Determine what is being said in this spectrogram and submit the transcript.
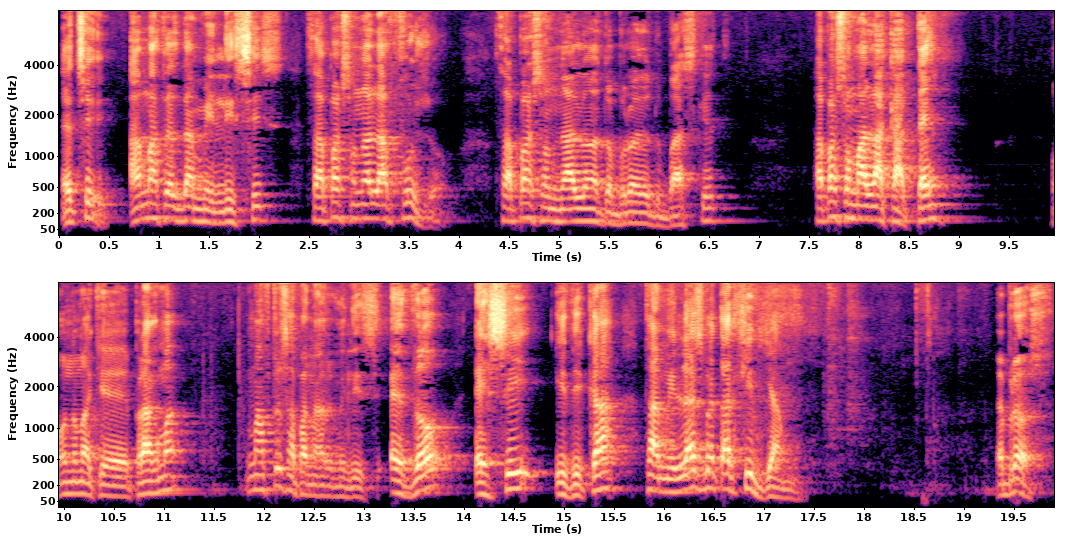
Έτσι. Άμα θες να μιλήσεις, θα πας στον Αλαφούζο. Θα πας στον άλλον, τον πρόεδρο του μπάσκετ. Θα πας στον Μαλακατέ. Όνομα και πράγμα. Με αυτούς θα πάνε να μιλήσεις. Εδώ, εσύ, ειδικά, θα μιλάς με τα αρχίδια μου. Εμπρός.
